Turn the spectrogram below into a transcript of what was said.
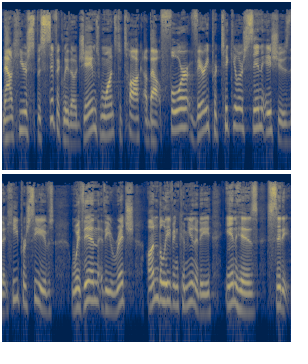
Now, here specifically, though, James wants to talk about four very particular sin issues that he perceives within the rich, unbelieving community in his city.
